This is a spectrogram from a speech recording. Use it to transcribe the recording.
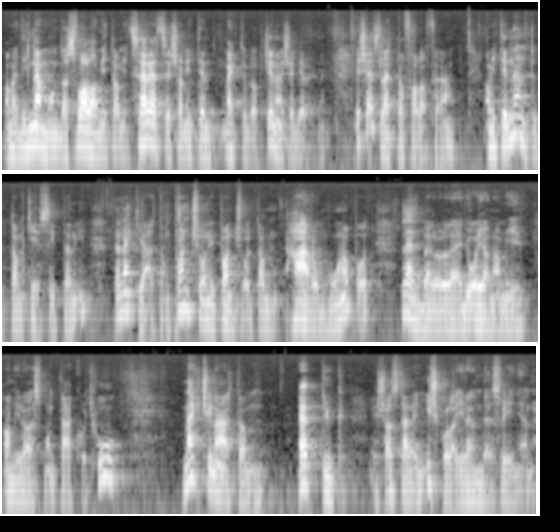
ameddig nem mondasz valamit, amit szeretsz, és amit én meg tudok csinálni, és a gyereknek. És ez lett a falafel, amit én nem tudtam készíteni, de nekiálltam pancsolni, pancsoltam három hónapot, lett belőle egy olyan, ami, amire azt mondták, hogy hú, megcsináltam, ettük, és aztán egy iskolai rendezvényen,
